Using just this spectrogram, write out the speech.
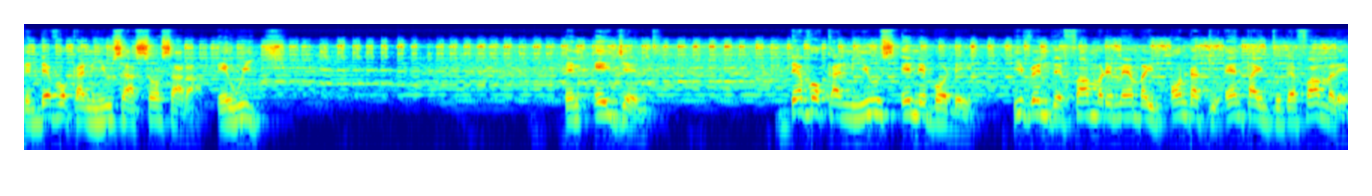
The devil can use a sorcerer, a witch, an agent. Devil can use anybody, even the family member, in order to enter into the family.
